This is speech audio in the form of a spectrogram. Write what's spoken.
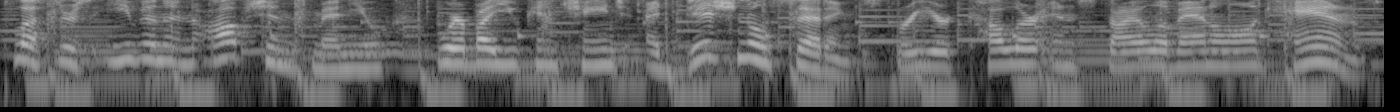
Plus, there's even an options menu whereby you can change additional settings for your color and style of analog hands,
